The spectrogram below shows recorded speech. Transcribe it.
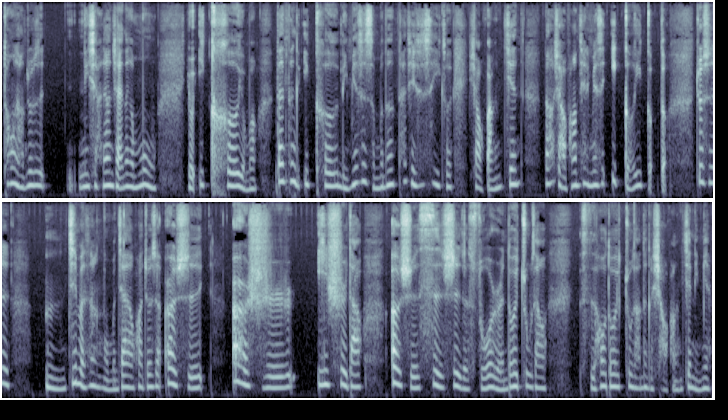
通常就是你想象起来那个墓有一颗有没有？但那个一颗里面是什么呢？它其实是一个小房间，然后小房间里面是一格一格的，就是嗯，基本上我们家的话就是二十二十一室到。二十四世的所有人都会住到死后都会住到那个小房间里面。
